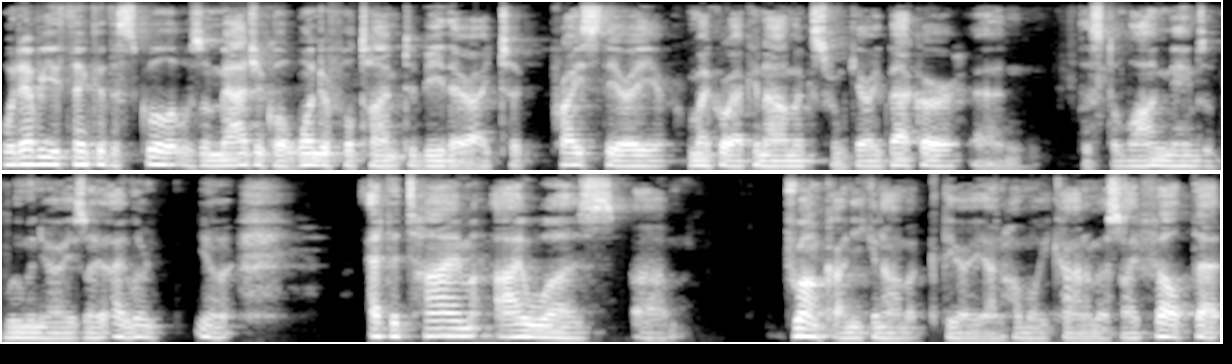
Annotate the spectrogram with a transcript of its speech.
whatever you think of the school, it was a magical, wonderful time to be there. I took price theory, microeconomics from Gary Becker, and list of long names of luminaries. I, I learned, you know, at the time I was um, drunk on economic theory, on Homo economicus. I felt that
